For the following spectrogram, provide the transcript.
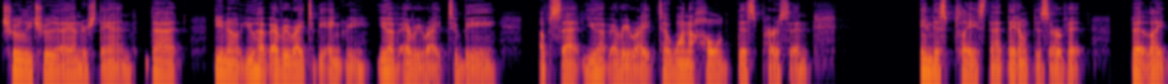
Truly, truly, I understand that, you know, you have every right to be angry. You have every right to be upset. You have every right to want to hold this person in this place that they don't deserve it. But like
